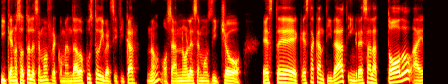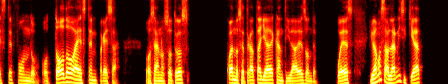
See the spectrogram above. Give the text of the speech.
y que nosotros les hemos recomendado justo diversificar, ¿no? O sea, no les hemos dicho, este, esta cantidad, ingrésala todo a este fondo o todo a esta empresa. O sea, nosotros, cuando se trata ya de cantidades donde puedes, y vamos a hablar ni siquiera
